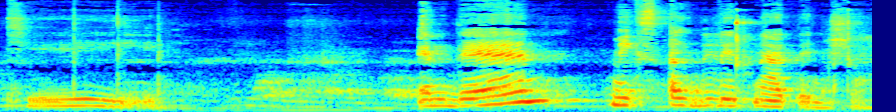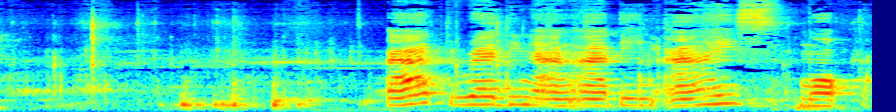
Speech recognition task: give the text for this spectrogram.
Okay. And then, mix aglit natin siya. At ready na ang ating ice mocha.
